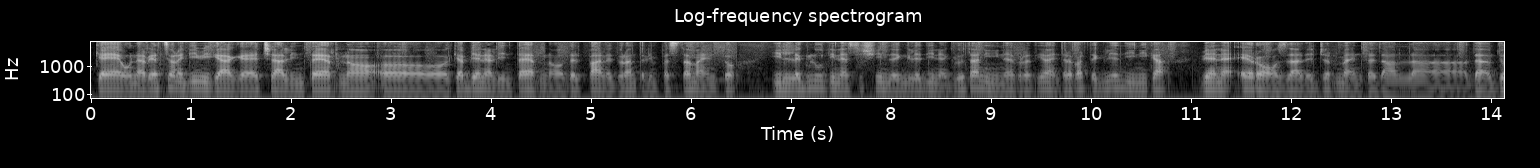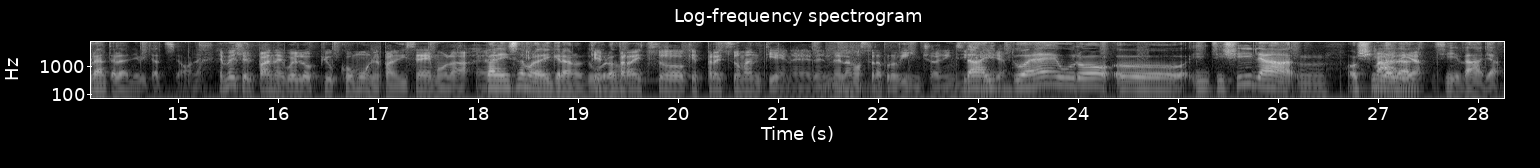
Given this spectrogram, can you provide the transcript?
che è una reazione chimica che c'è all'interno uh, che avviene all'interno del pane durante l'impastamento il glutine si scinde in gliadine e glutanine, praticamente la parte gliadinica viene erosa leggermente dal, da, durante la lievitazione. E invece il pane quello più comune, il pane di semola. Il pane di semola che, di grano duro. Che prezzo, che prezzo, mantiene nella nostra provincia, in Sicilia? Dai 2 euro uh, in Sicilia um, oscilla varia. Da, sì, varia.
